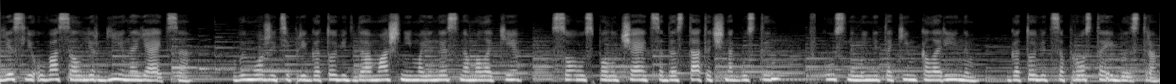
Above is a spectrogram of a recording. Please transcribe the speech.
Если у вас аллергия на яйца, вы можете приготовить домашний майонез на молоке, соус получается достаточно густым, вкусным и не таким калорийным, готовится просто и быстро.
